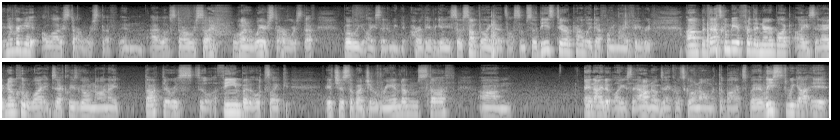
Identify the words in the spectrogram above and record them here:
I never get a lot of Star Wars stuff, and I love Star Wars, so I want to wear Star Wars stuff. But we, like I said, we hardly ever get any. So something like that's awesome. So these two are probably definitely my favorite. Um, but that's gonna be it for the nerd block. Like I said, I have no clue what exactly is going on. I thought there was still a theme, but it looks like it's just a bunch of random stuff. Um, and I don't, like I said, I don't know exactly what's going on with the box, but at least we got it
